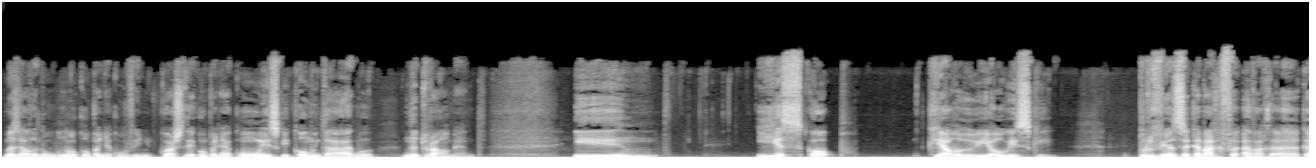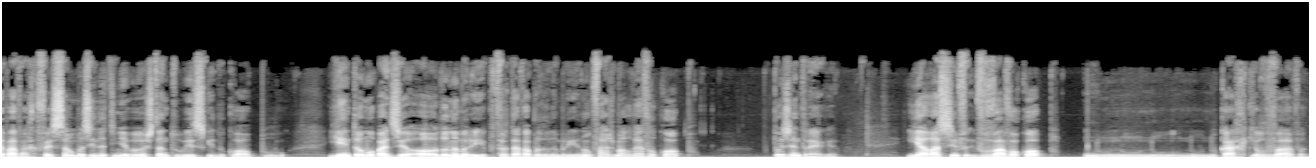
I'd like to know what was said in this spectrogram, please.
mas ela não, não acompanha com vinho. Gosta de acompanhar com whisky, com muita água, naturalmente. E, e esse copo que ela bebia o whisky, por vezes acabava, a refeição, mas ainda tinha bastante whisky no copo. E então o meu pai dizia: Oh, Dona Maria, porque tratava por Dona Maria, não faz mal, leva o copo. Depois entrega. E ela assim levava o copo no, no, no, carro que ele levava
